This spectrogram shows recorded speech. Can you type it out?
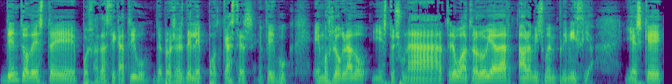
Dentro de este, pues fantástica tribu de profesores de podcasters en Facebook, hemos logrado, y esto es una, te lo, te lo voy a dar ahora mismo en primicia, y es que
